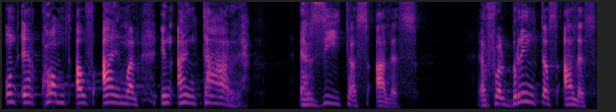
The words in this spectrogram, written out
und er kommt auf einmal in ein Tal. Er sieht das alles. Er vollbringt das alles.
